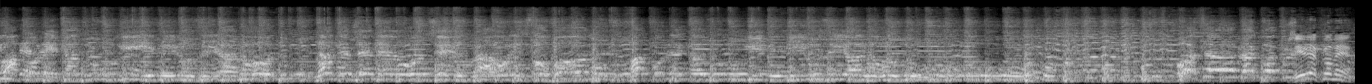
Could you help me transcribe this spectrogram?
Pa ponekad drugi iluziran od Na te žene hoće pravo i slobodu A ponekad drugi iluziran od Živje kome!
